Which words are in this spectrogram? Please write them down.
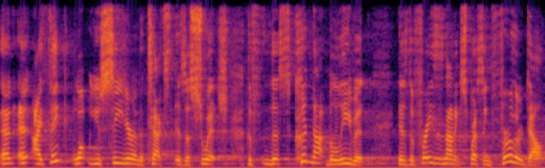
And, and, I think what you see here in the text is a switch. The, this could not believe it is the phrase is not expressing further doubt,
